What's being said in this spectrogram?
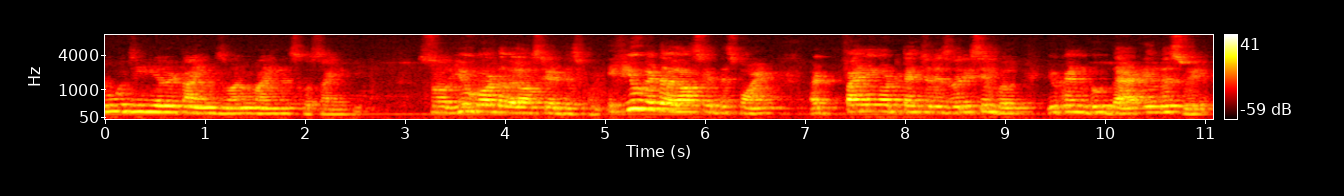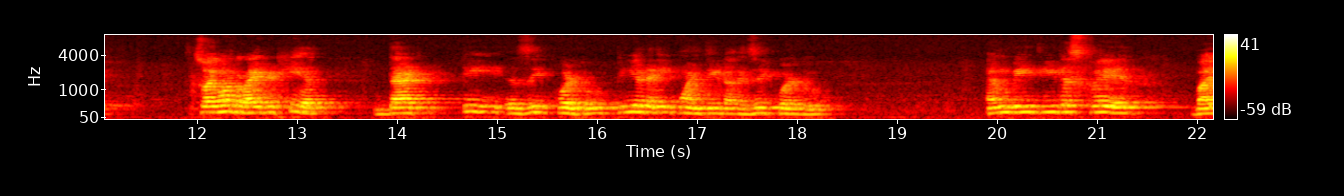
2gl times 1 minus cosine theta. So you got the velocity at this point. If you get the velocity at this point, and finding out tension is very simple. You can do that in this way. So I want to write it here that T is equal to, T at any point theta is equal to mv theta square by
